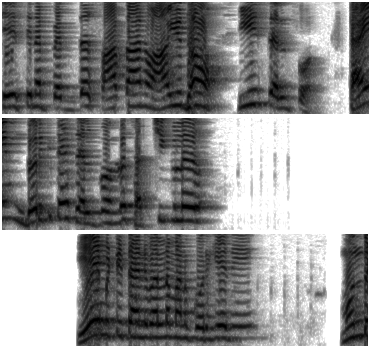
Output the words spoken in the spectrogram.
చేసిన పెద్ద సాతాను ఆయుధం ఈ సెల్ ఫోన్. టైం దొరికితే సెల్ ఫోన్లో సర్చింగ్లు. ఏమిటి దాని వలన మనకు కొరిగేది? ముందు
